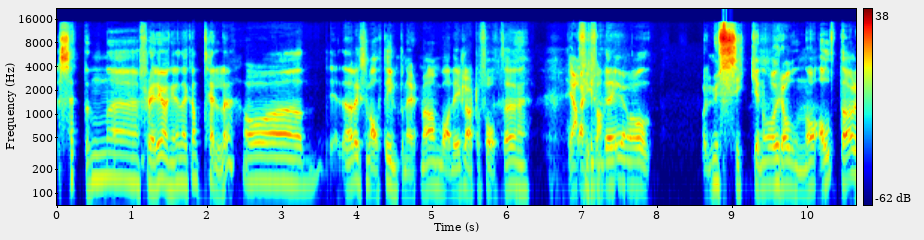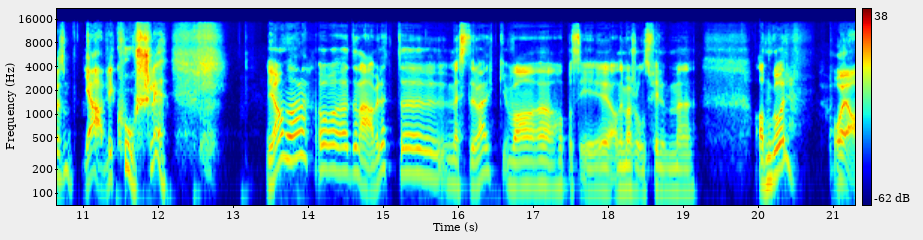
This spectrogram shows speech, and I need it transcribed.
sett den flere ganger enn jeg kan telle, og det har liksom alltid imponert meg om hva de klarte å få til. Ja, fy faen. Det, og, og musikken og rollene og alt. Det var liksom jævlig koselig. Ja, den er det. Og den er vel et uh, mesterverk hva holdt på å si, animasjonsfilm uh, angår. Å ja.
